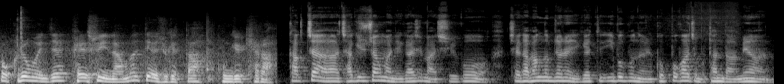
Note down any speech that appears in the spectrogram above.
꼭 그러면 이제 배수 이남을 떼어주겠다. 공격해라. 각자 자기 주장만 얘기하지 마시고 제가 방금 전에 얘기했던 이 부분을 극복하지 못한다면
